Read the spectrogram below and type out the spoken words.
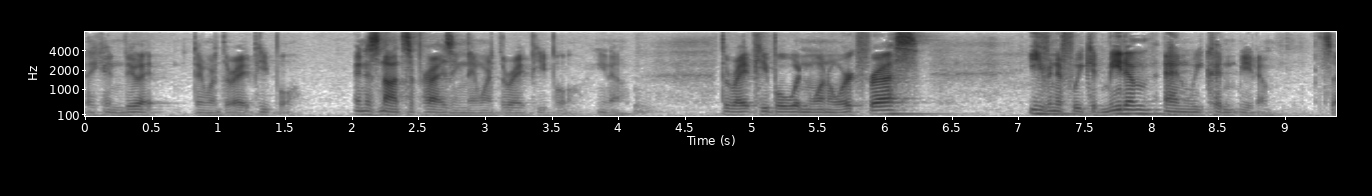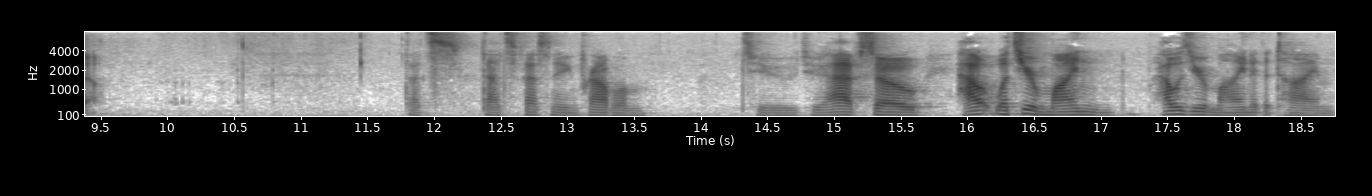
they couldn't do it. They weren't the right people, and it's not surprising they weren't the right people. You know, the right people wouldn't want to work for us, even if we could meet them, and we couldn't meet them. So That's that's a fascinating problem to to have. So how what's your mind? How was your mind at the time?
